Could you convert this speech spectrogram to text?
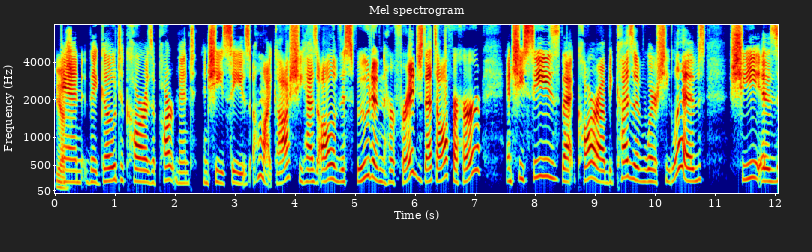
Yes. And they go to Kara's apartment and she sees, oh my gosh, she has all of this food in her fridge. That's all for her. And she sees that Kara, because of where she lives, she is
